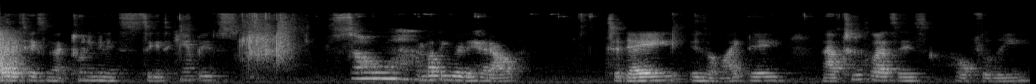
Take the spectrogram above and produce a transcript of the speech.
but it takes me like 20 minutes to get to campus. So i'm about to get ready to head out. Today is a light day. I have two classes. Hopefully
